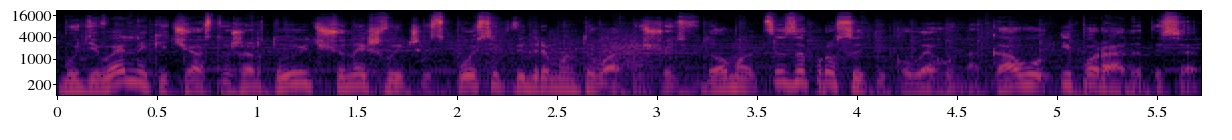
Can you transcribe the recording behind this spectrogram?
Будівельники часто жартують, що найшвидший спосіб відремонтувати щось вдома це запросити колегу на каву і порадитися.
